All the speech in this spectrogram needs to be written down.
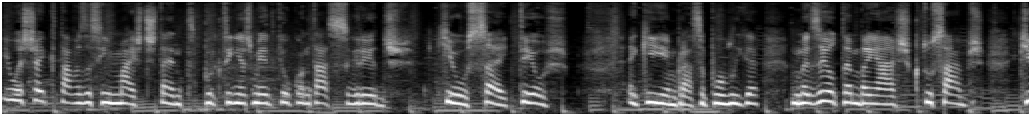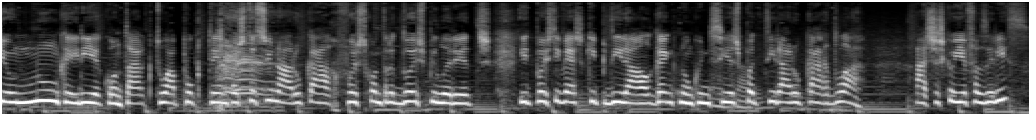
eu achei que estavas assim mais distante porque tinhas medo que eu contasse segredos que eu sei, teus, aqui em praça pública, mas eu também acho que tu sabes que eu nunca iria contar que tu há pouco tempo a estacionar o carro foste contra dois pilaretes e depois tiveste que ir pedir a alguém que não conhecias para te tirar o carro de lá. Achas que eu ia fazer isso?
